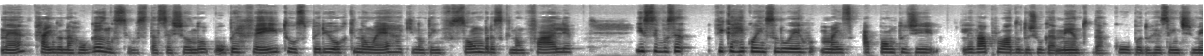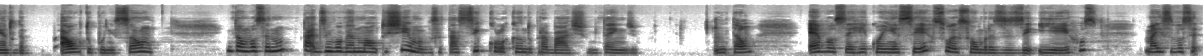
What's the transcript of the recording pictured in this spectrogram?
né, caindo na arrogância, você tá se achando o perfeito, o superior que não erra, que não tem sombras, que não falha. E se você fica reconhecendo o erro, mas a ponto de levar pro lado do julgamento, da culpa, do ressentimento, da autopunição, então você não está desenvolvendo uma autoestima, você está se colocando para baixo, entende? Então é você reconhecer suas sombras e erros, mas você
